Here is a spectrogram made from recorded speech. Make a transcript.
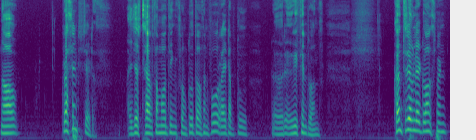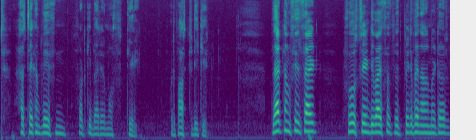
Now, present status. I just have some more things from 2004 right up to uh, recent ones. Considerable advancement has taken place in Schottky barrier MOS theory for the past decade. Platinum silicide, source drain devices with 25 nanometer,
